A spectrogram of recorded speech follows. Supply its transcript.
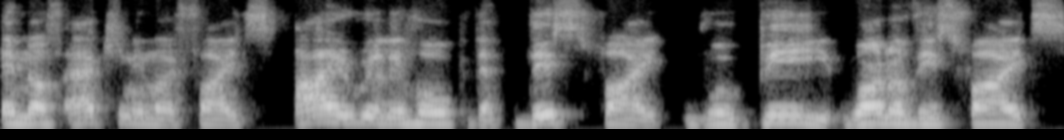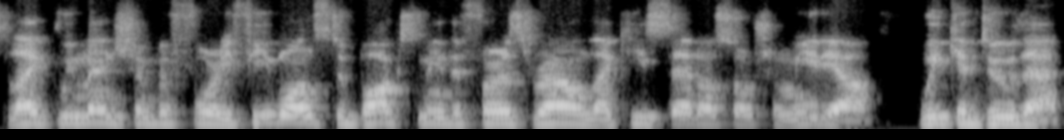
enough action in my fights, I really hope that this fight will be one of these fights. Like we mentioned before, if he wants to box me in the first round, like he said on social media, we can do that.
